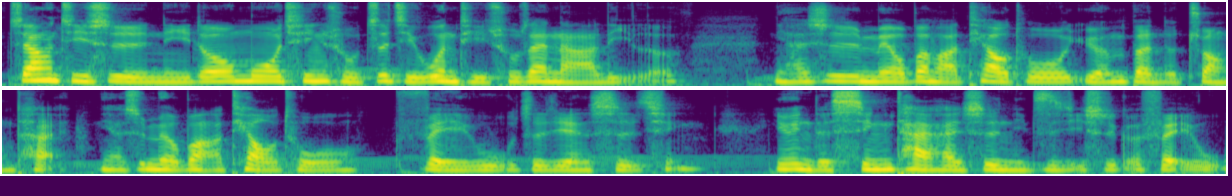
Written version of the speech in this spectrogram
这样，即使你都摸清楚自己问题出在哪里了，你还是没有办法跳脱原本的状态，你还是没有办法跳脱废物这件事情，因为你的心态还是你自己是个废物。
